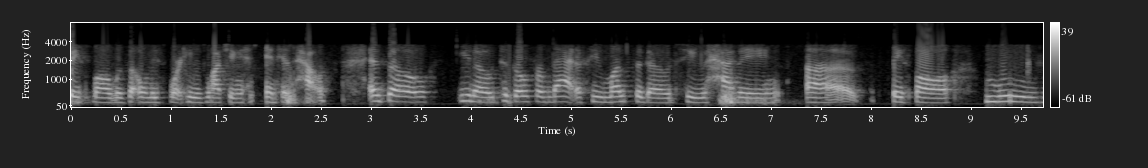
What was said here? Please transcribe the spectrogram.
baseball was the only sport he was watching in his house. And so, you know, to go from that a few months ago to having uh, baseball move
